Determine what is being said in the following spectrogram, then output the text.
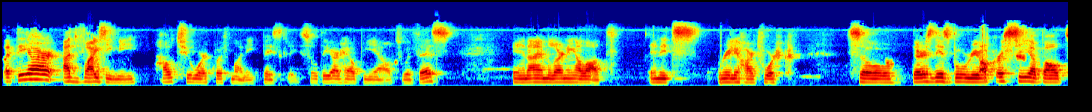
like they are advising me how to work with money, basically. So they are helping me out with this, and I'm learning a lot, and it's really hard work. So there's this bureaucracy about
